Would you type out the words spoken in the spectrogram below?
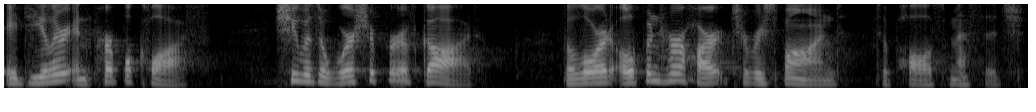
a dealer in purple cloth. She was a worshiper of God. The Lord opened her heart to respond to Paul's message.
